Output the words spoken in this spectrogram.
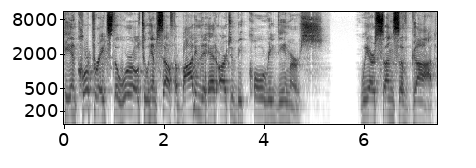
He incorporates the world to himself. The body and the head are to be co redeemers. We are sons of God.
